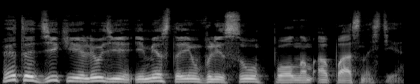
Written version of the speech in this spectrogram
Это дикие люди, и место им в лесу, полном опасности.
